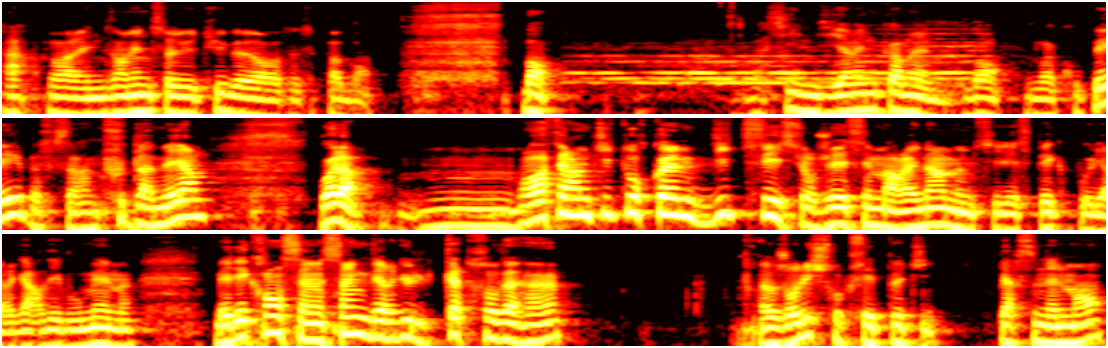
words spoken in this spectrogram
Ah, voilà, il nous emmène sur YouTube, alors ça c'est pas bon. Bon. Bah, si, il me dit amène quand même. Bon, on va couper parce que ça va me foutre la merde. Voilà. Hmm, on va faire un petit tour quand même vite fait sur GSM Arena, même si les specs, vous pouvez les regarder vous-même. Hein. Mais l'écran, c'est un 5,81. Aujourd'hui, je trouve que c'est petit. Personnellement,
